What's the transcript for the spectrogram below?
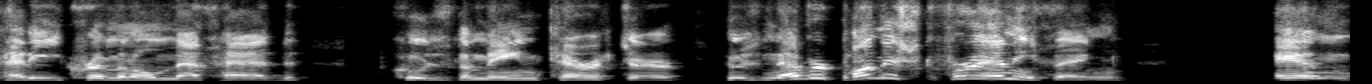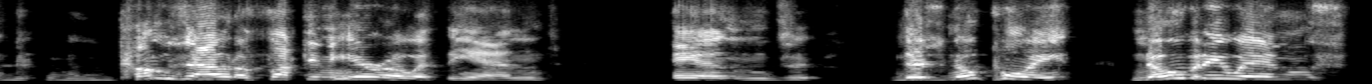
petty criminal meth head who's the main character who's never punished for anything and comes out a fucking hero at the end and there's no point nobody wins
